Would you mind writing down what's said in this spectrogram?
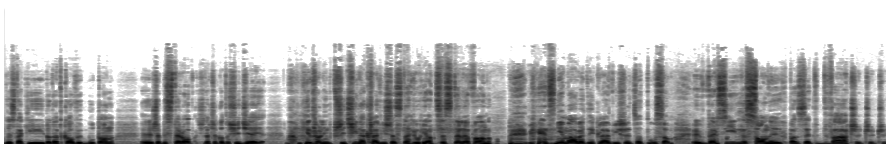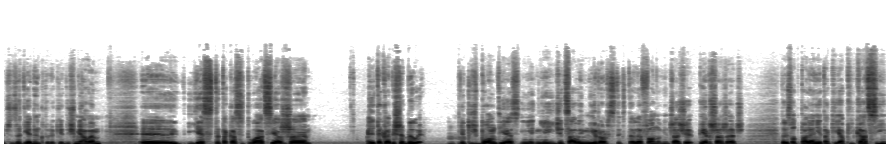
To jest taki dodatkowy buton, y, żeby sterować. Dlaczego to się dzieje? Bo przycina klawisze sterujące z telefonu, więc nie mamy tych klawiszy, co tu są. Y, W wersji Sony chyba Z2 czy, czy, czy, czy Z1, które kiedyś miałem, y, jest taka sytuacja, że te klawisze były. Jakiś błąd jest i nie, nie idzie cały mirror z tych telefonów. Więc trzeba się, pierwsza rzecz, to jest odpalenie takiej aplikacji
